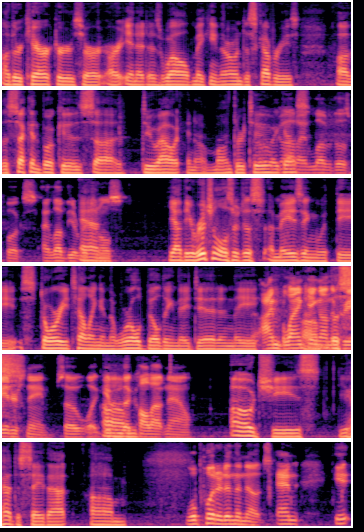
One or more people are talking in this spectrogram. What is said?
other characters are, are in it as well, making their own discoveries. Uh, the second book is uh, due out in a month or two, oh, I God, guess. I love those books. I love the originals. Yeah, the originals are just amazing with the storytelling and the world building they did, and the I'm blanking um, on the, the creator's name, so give him the Um, call out now. oh, geez, you had to say that. Um, We'll put it in the notes, and it,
